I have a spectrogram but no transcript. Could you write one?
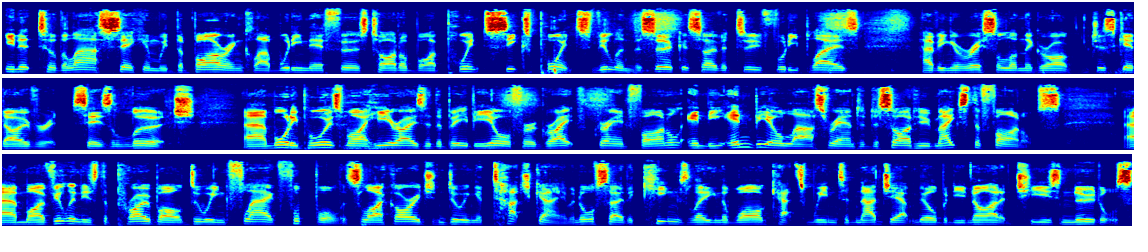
in it till the last second, with the Byron Club winning their first title by 0.6 points. Villain, the circus over two footy players having a wrestle on the grog. Just get over it, says Lurch. Uh, Boys, my heroes of the BBL for a great grand final, and the NBL last round to decide who makes the finals. Uh, my villain is the Pro Bowl doing flag football. It's like Origin doing a touch game, and also the Kings letting the Wildcats win to nudge out Melbourne United. Cheers, noodles.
